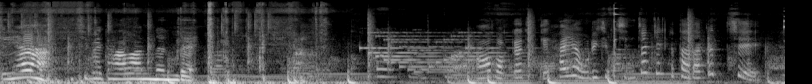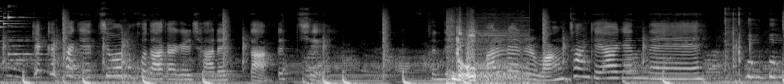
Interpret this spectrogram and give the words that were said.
공주야 집에 다 왔는데 아 맡겨줄게 하야 우리 집 진짜 깨끗하다 그치? 깨끗하게 치워놓고 나가길 잘했다 그치? 근데 이제 빨래를 왕창 개야겠네 뿡뿡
